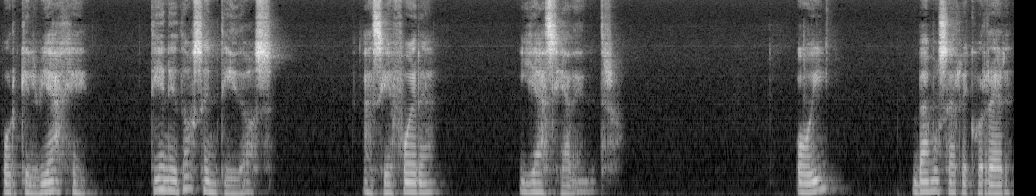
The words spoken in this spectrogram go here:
Porque el viaje tiene dos sentidos, hacia afuera y hacia adentro. Hoy vamos a recorrer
